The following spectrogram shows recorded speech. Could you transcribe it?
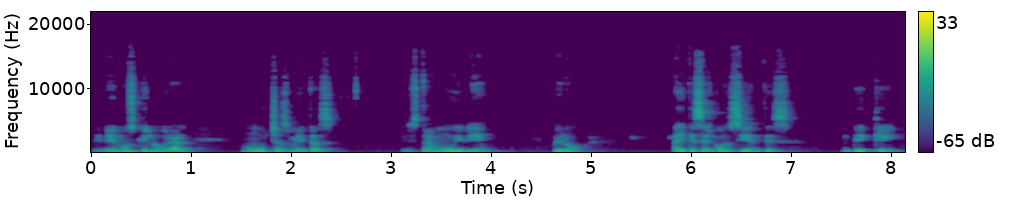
tenemos que lograr muchas metas, está muy bien, pero hay que ser conscientes de que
